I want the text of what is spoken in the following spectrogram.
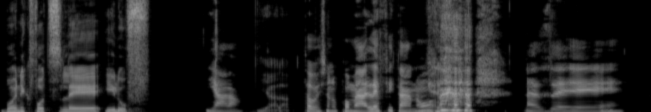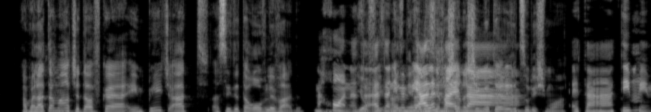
בואי נקפוץ לאילוף. יאללה. יאללה. טוב, יש לנו פה מאלף איתנו, אז... אה, אבל את אמרת שדווקא עם פיץ' את עשית את הרוב לבד. נכון, אז, יופי, אז אני אז מביאה לך את ה... אז נראה לי זה מה שאנשים יותר ירצו לשמוע. את הטיפים.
